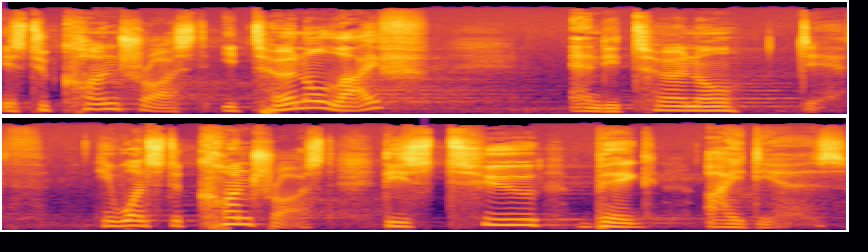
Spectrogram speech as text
is to contrast eternal life and eternal death. He wants to contrast these two big ideas.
